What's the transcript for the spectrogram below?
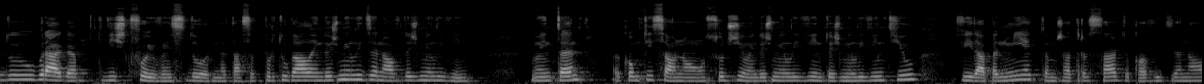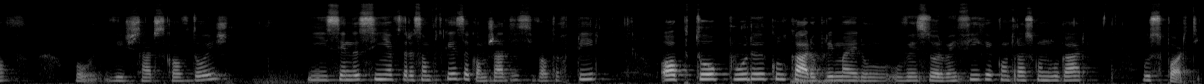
do Braga, visto que foi o vencedor na Taça de Portugal em 2019-2020. No entanto, a competição não surgiu em 2020-2021 devido à pandemia que estamos a atravessar do Covid-19 ou vírus SARS-CoV-2. E sendo assim, a Federação Portuguesa, como já disse e volto a repetir, optou por colocar o primeiro, o vencedor Benfica, contra o segundo lugar, o Sporting.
